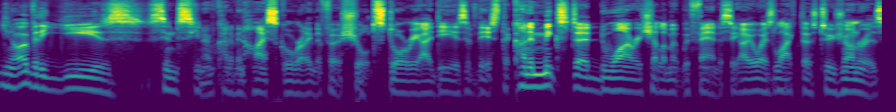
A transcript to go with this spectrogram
you know, over the years since, you know, kind of in high school writing the first short story ideas of this that kind of mixed a noirish element with fantasy. I always liked those two genres.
